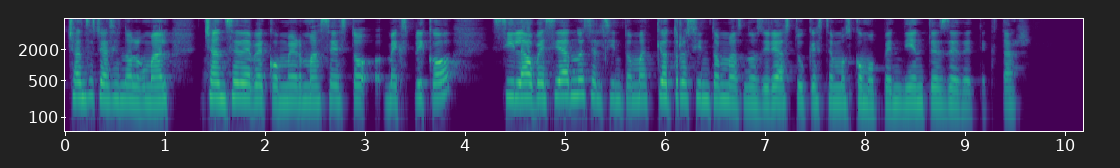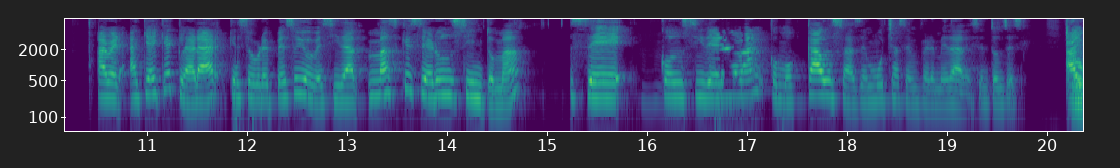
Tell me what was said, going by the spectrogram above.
Chance estoy haciendo algo mal, chance debe comer más esto, ¿me explico? si la obesidad no es el síntoma, ¿qué otros síntomas nos dirías tú que estemos como pendientes de detectar? A ver, aquí hay que aclarar que sobrepeso y obesidad, más que ser un síntoma, se consideraban como causas de muchas enfermedades. Entonces, ahí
